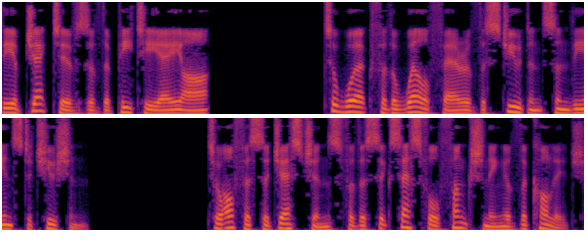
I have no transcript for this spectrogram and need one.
The objectives of the PTA are to work for the welfare of the students and the institution to offer suggestions for the successful functioning of the college.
